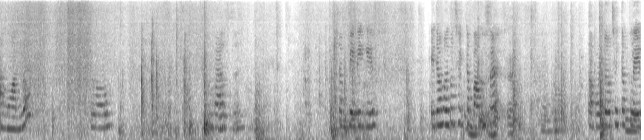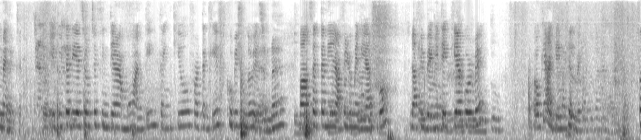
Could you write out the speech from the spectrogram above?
আম্মু আনলো। তো সব বেবি গিফট এটা হচ্ছে একটা বাউন্সার তারপর এটা হচ্ছে একটা প্লে ম্যাট তো এই দুইটা দিয়েছে হচ্ছে সিনথিয়ার আম্মু aunty thank you for the gift খুবই সুন্দর হয়েছে। বাউন্সারটা নিয়ে রাফি রুমে নিয়ে আসব। রাফি বেবি টেক কেয়ার করবে। ওকে, আর গেম খেলবে। তো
